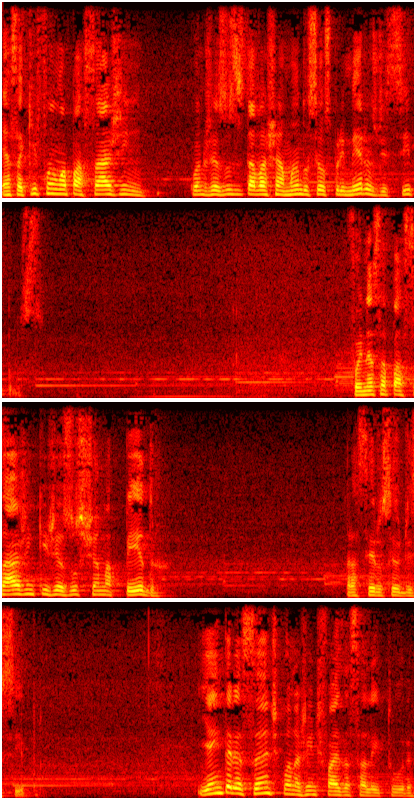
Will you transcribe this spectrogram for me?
Essa aqui foi uma passagem quando Jesus estava chamando os seus primeiros discípulos. Foi nessa passagem que Jesus chama Pedro para ser o seu discípulo. E é interessante quando a gente faz essa leitura,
